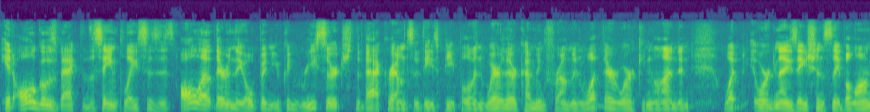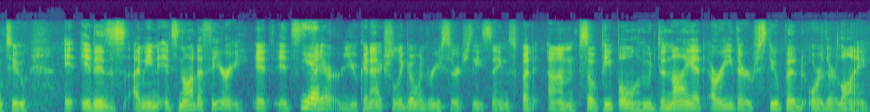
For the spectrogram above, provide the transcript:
it all goes back to the same places. It's all out there in the open. You can research the backgrounds of these people and where they're coming from and what they're working on and what organizations they belong to. It, it is, I mean, it's not a theory. It, it's Yeah. there. You can actually go and research these things. But um, so people who deny it are either stupid or they're lying.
